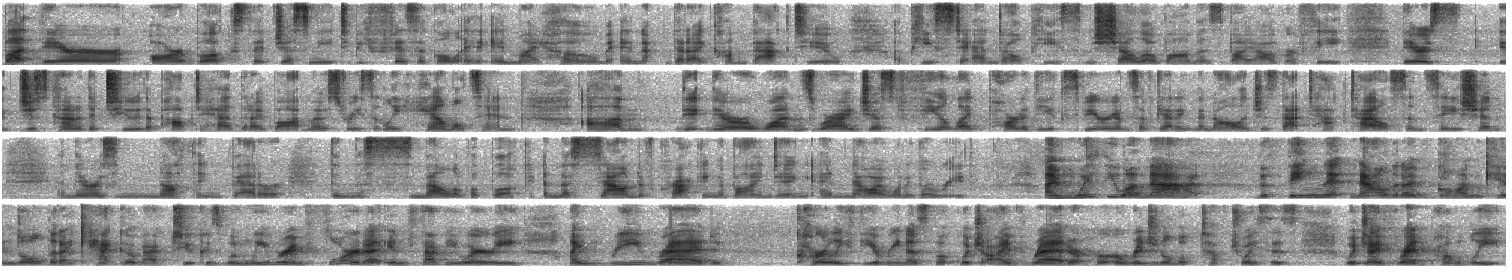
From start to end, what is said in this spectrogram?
But there are books that just need to be physical and in my home and that I come back to. A Peace to End All Peace, Michelle Obama's biography. There's just kind of the two that popped ahead that I bought most recently Hamilton. Um, th- there are ones where I just feel like part of the experience of getting the knowledge is that tactile sensation. And there is nothing better than the smell of a book and the sound of cracking a binding. And now I want to go read. I'm with you on that. The thing that now that I've gone Kindle that I can't go back to, because when we were in Florida in February, I reread Carly Fiorina's book, which I've read, or her original book, Tough Choices, which I've read probably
